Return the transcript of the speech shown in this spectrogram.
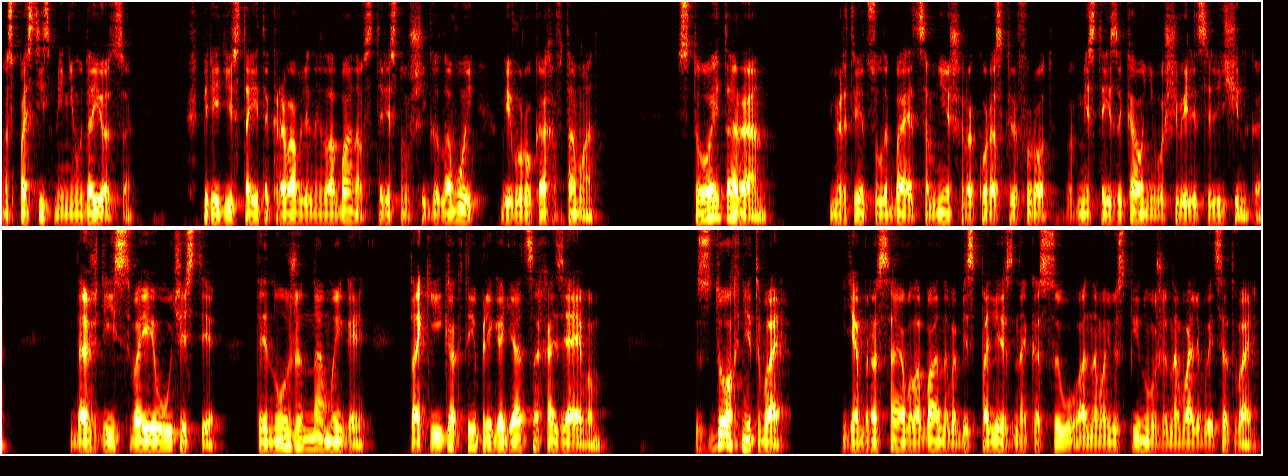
но спастись мне не удается. Впереди стоит окровавленный Лобанов с треснувшей головой, в его руках автомат. «Стой, таран!» Мертвец улыбается мне, широко раскрыв рот. Вместо языка у него шевелится личинка. «Дождись своей участи. Ты нужен нам, Игорь. Такие, как ты, пригодятся хозяевам». «Сдохни, тварь!» Я бросаю в Лобанова бесполезное КСУ, а на мою спину уже наваливается тварь.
